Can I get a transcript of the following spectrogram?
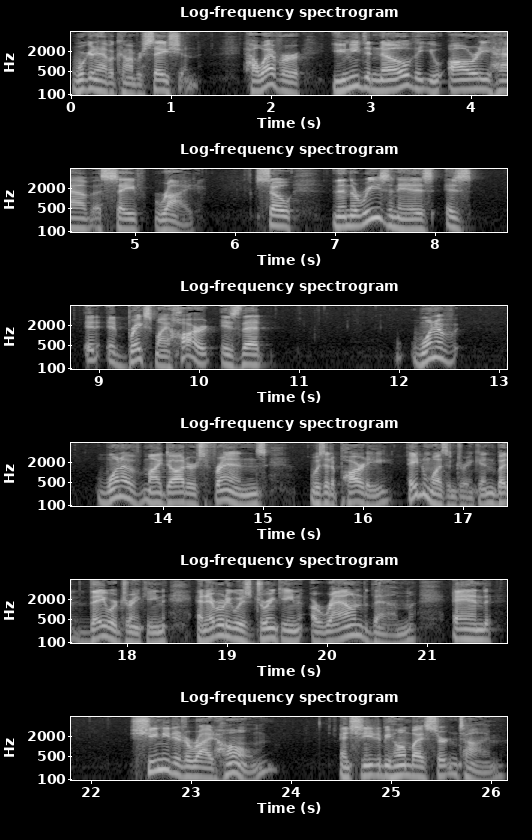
we're going to have a conversation. However, you need to know that you already have a safe ride. So then the reason is is it, it breaks my heart is that one of one of my daughter's friends was at a party. Aiden wasn't drinking, but they were drinking, and everybody was drinking around them. And she needed a ride home, and she needed to be home by a certain time.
